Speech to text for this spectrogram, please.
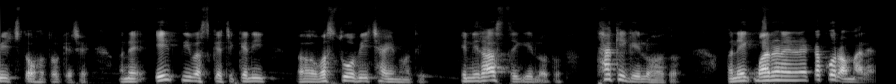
વેચતો હતો કે છે. અને એક દિવસ કે છે કે એની વસ્તુઓ વેચાઈ નહોતી. એ નિરાશ થઈ ગયેલો હતો, થાકી ગયેલો હતો. અને એક બારણે એને ટકોરા માર્યા.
